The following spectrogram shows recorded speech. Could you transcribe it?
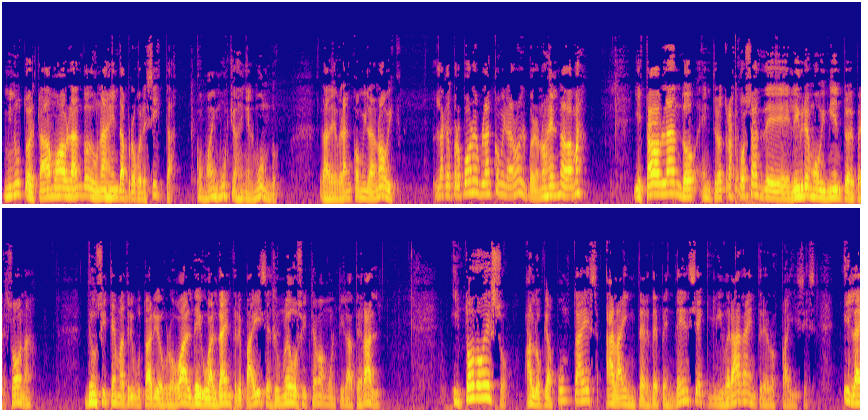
minutos estábamos hablando de una agenda progresista, como hay muchas en el mundo, la de Branko Milanovic, la que propone Blanco Milanovic, pero no es él nada más. Y estaba hablando, entre otras cosas, de libre movimiento de personas, de un sistema tributario global, de igualdad entre países, de un nuevo sistema multilateral. Y todo eso a lo que apunta es a la interdependencia equilibrada entre los países. Y la,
